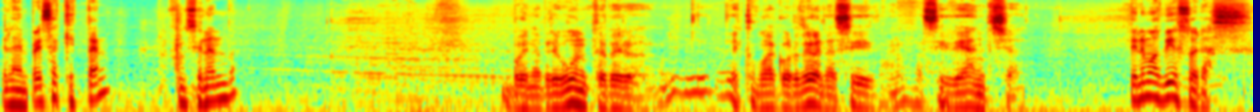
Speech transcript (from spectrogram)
las empresas que están funcionando? Buena pregunta, pero es como acordeón, así, así de ancha. Tenemos 10 horas.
